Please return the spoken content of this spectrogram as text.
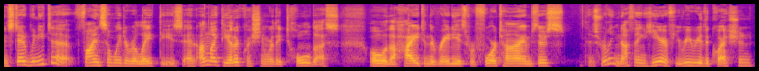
Instead, we need to find some way to relate these. And unlike the other question where they told us, oh, the height and the radius were four times, there's, there's really nothing here. If you reread the question,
